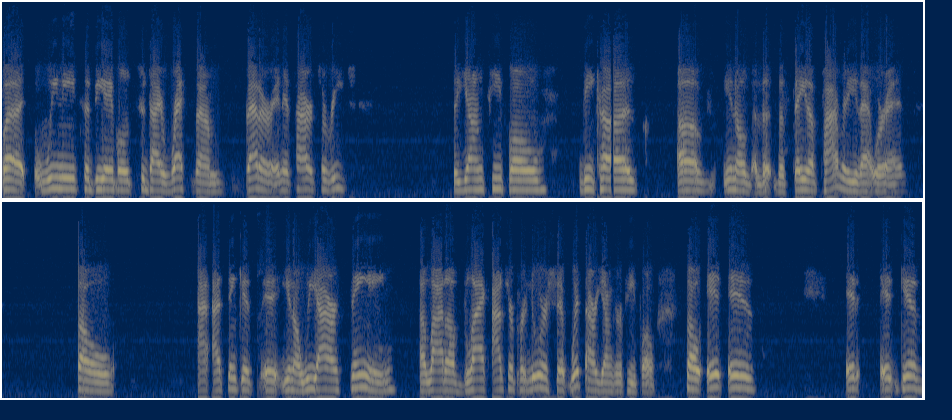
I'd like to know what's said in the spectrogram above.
but we need to be able to direct them better and it's hard to reach the young people because of you know the the state of poverty that we're in So I, I think it's, it, you know, we are seeing a lot of black entrepreneurship with our younger people. So it is, it, it gives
